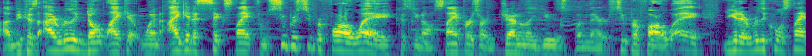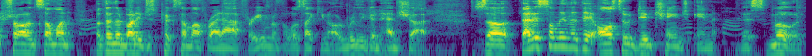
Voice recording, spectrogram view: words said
Uh, because I really don't like it when I get a six snipe from super, super far away. Because, you know, snipers are generally used when they're super far away. You get a really cool snipe shot on someone, but then their buddy just picks them up right after. Even if it was like, you know, a really good headshot. So that is something that they also did change in this mode.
